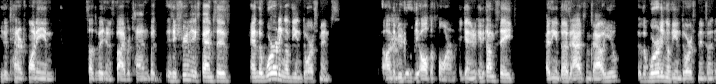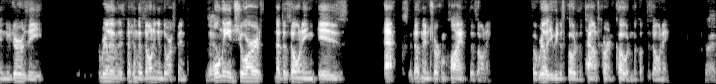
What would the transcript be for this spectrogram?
either ten or twenty, and subdivision is five or ten. But it's extremely expensive, and the wording of the endorsements on the mm-hmm. New Jersey ALTA form. Again, in some states, I think it does add some value. The wording of the endorsements in New Jersey, really, especially in the zoning endorsement, yeah. only ensures that the zoning is X. It doesn't ensure compliance with the zoning. So really, you can just go to the town's current code and look up the zoning. Right.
